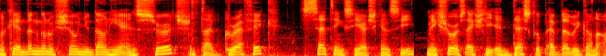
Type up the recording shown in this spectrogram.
Okay, and then I'm going to show you down here in search, type graphic, settings here as you can see. Make sure it's actually a desktop app that we're gonna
